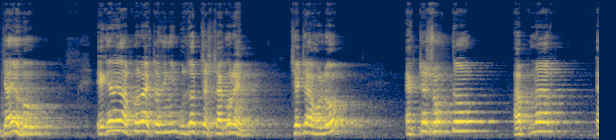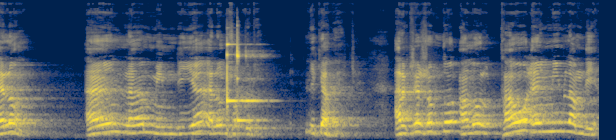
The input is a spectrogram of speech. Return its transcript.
যাই হোক, এখানে আপনারা একটা জিনিস বোঝার চেষ্টা করেন, সেটা হলো, একটা শব্দ আপনার এলম, আইন লাম দিয়া এলম শব্দটি লেখা হয়েছে। আরেকটা শব্দ আমল থাও আইন, মিম, লাম দিয়া।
